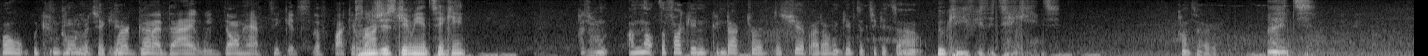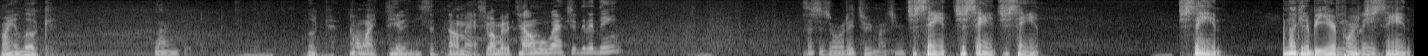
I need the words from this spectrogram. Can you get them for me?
Well, we couldn't get you Tony, a ticket. we're gonna die. We don't have tickets to the fucking Can you rocket just give me a ticket? I don't. I'm not the fucking conductor of the ship. I don't give the tickets out. Who gave you the ticket? Can't tell you. What? Alright, look. Language. Look. No, I didn't. He's a dumbass. You want me to tell him who actually did it, Dean? This is already too much. Just say it. Just say it. Just say it. Just say it. I'm not gonna be here Please, for it. please. Just say it.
